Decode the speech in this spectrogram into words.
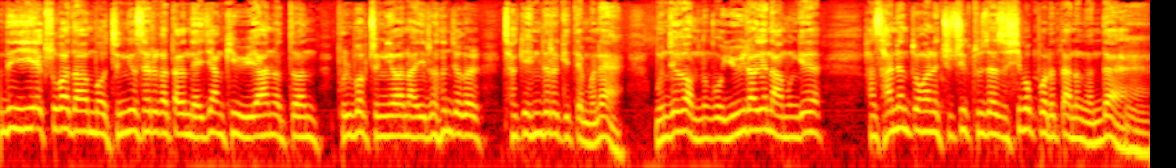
근데 이 액수가 다 뭐 증여세를 갖다가 내지 않기 위한 어떤 불법 증여나 이런 흔적을 찾기 힘들었기 때문에 문제가 없는 거고 유일하게 남은 게 한 4년 동안에 주식 투자해서 10억 벌었다는 건데 네.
